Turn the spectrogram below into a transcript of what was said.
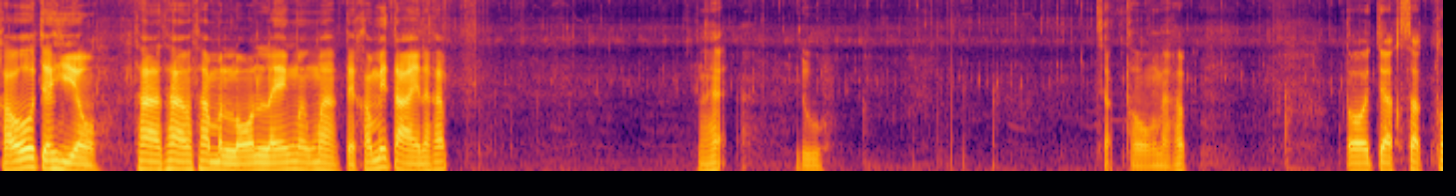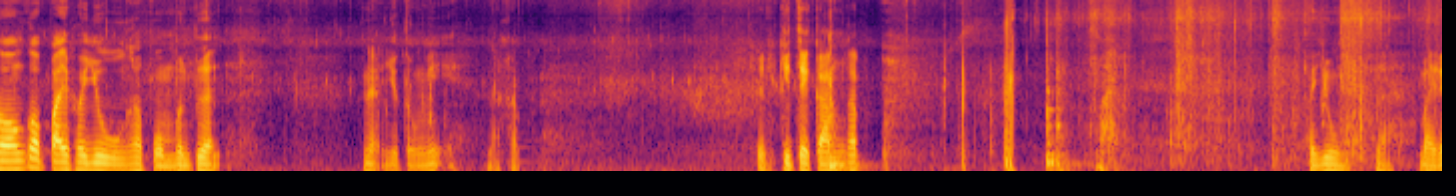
เขาจะเหี่ยว ถ้าถ้าถ้ามันร้อนแรงมากๆ แต่เขาไม่ตายนะครับ นะฮะดู สักทองนะครับ ต่อจากสักทองก็ไปพยูงครับผมเพื่อนๆเนี่ยอยู่ตรงนี้นะครับ เป็นกิจกรรมครับ พยุงนะใบเ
